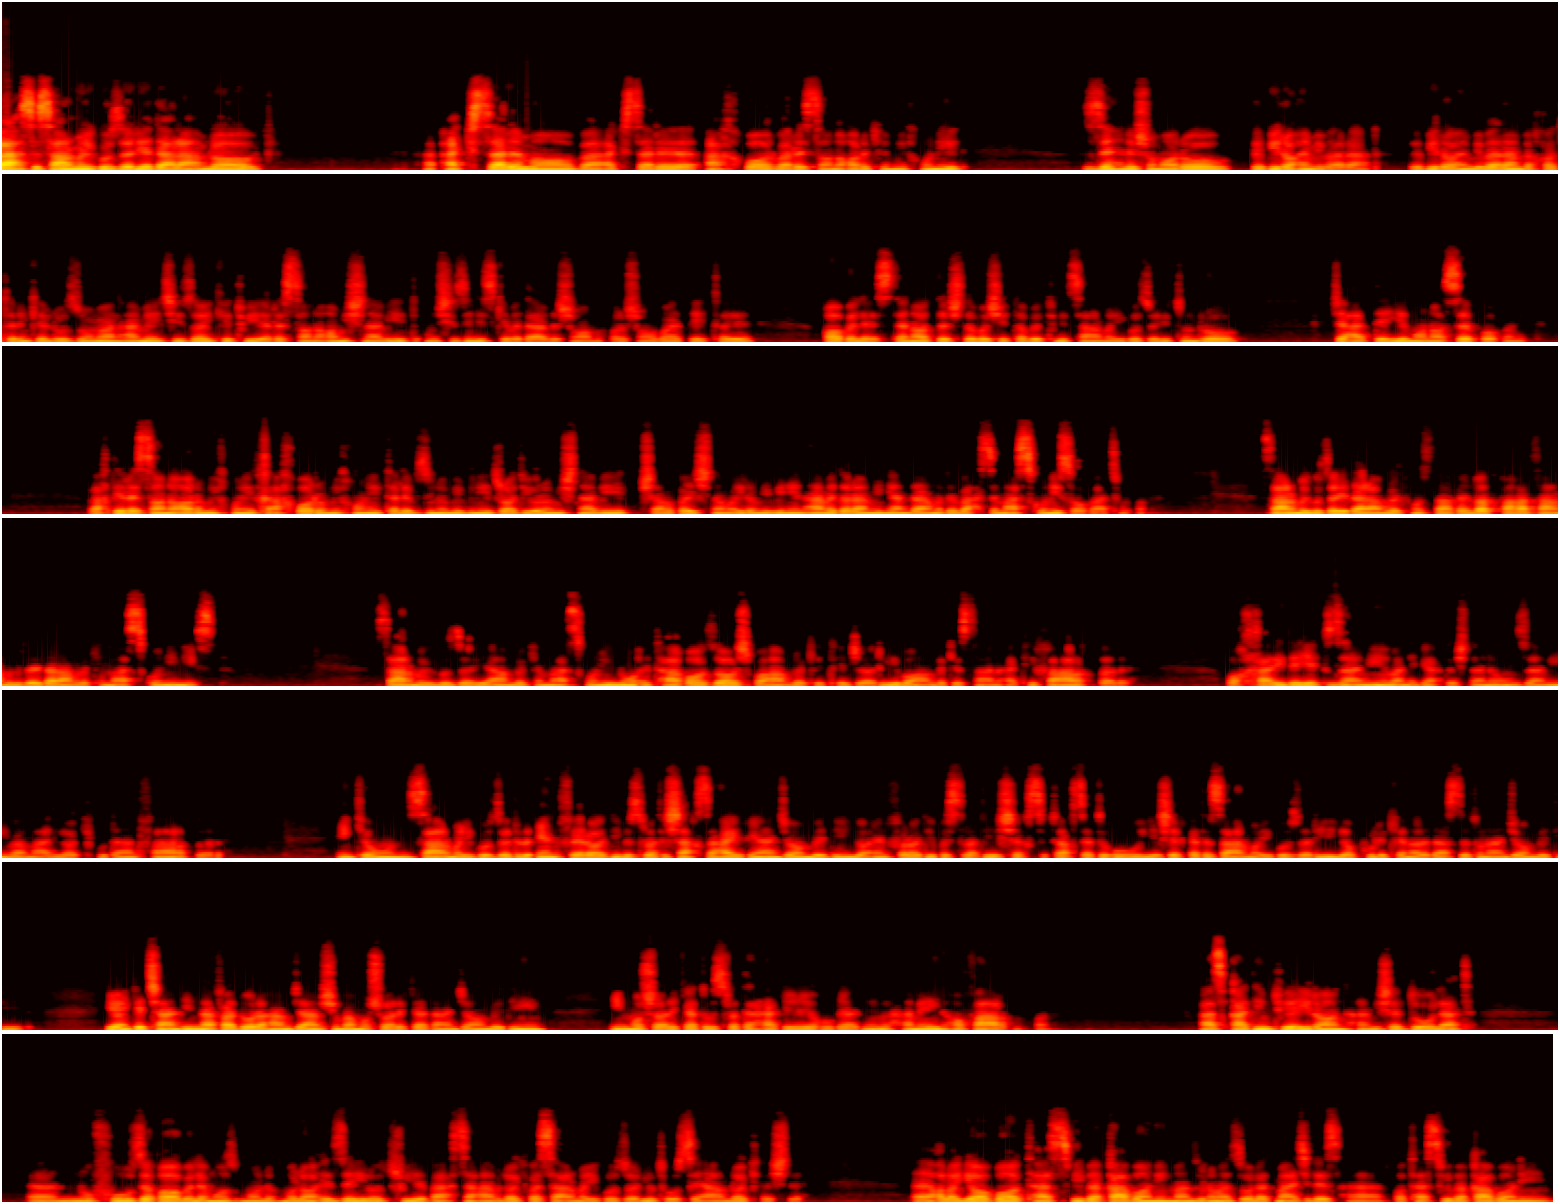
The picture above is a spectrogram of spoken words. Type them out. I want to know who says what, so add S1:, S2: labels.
S1: بحث سرمایه گذاری در املاک اکثر ما و اکثر اخبار و رسانه ها رو که می‌خونید ذهن شما رو به بیراهه می‌برن. به بیراهه می‌برن به خاطر اینکه لزوما همه چیزهایی که توی رسانه ها میشنوید اون چیزی نیست که به درد شما می‌خوره. شما باید دیتای قابل استناد داشته باشید تا بتونید سرمایه گذاریتون رو جهدهی مناسب بکنید. وقتی رسانه ها رو می‌خونید اخبار رو می‌خونید تلویزیون رو می‌بینید رادیو رو میشنوید شبکه های اجتماعی رو می‌بینید همه دارن میگن در مورد بحث مسکونی صحبت می‌کنه سرمایه گذاری در املاک مستقلات فقط سرمایه گذاری در املاک مسکونی نیست. سرمایه گذاری املاک مسکونی نوع تقاضاش با املاک تجاری با املاک صنعتی فرق داره. با خرید یک زمین و نگه داشتن اون زمین و ملاک بودن فرق داره. اینکه اون سرمایه گذاری رو انفرادی به صورت شخص حقیقی انجام بدین یا انفرادی به صورت شخص، شخصیت حقوقی شرکت سرمایه گذاری یا پول کنار دستتون انجام بدید. یا اینکه چندین نفر دور هم جمع شیم و مشارکت انجام بدیم. این مشارکت رو به صورت حقیقی حقوقی همه اینها فرق می‌کنه. از قدیم توی ایران همیشه دولت نفوذ قابل ملاحظه ای رو توی بحث املاک و سرمایه گذاری و توسعه املاک داشته. حالا یا با تصویب قوانین منظورم از دولت مجلس هست با تصویب قوانین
